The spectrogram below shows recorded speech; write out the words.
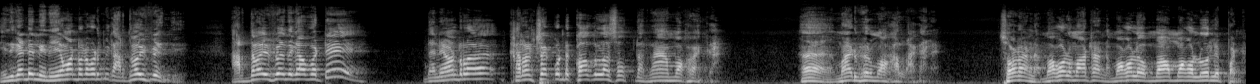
ఎందుకంటే నేను ఏమంటాను కూడా మీకు అర్థమైపోయింది. అర్థమైపోయింది కాబట్టి దాన్ని ఏమంటారు? కరెంట్ షాక్ ఉంటే కాకుల్లా చూస్తున్నారు నా ముఖం ఇంకా. మాడిపోయిన మొఖాల్లాగానే చూడండి మగవాళ్ళు మాట్లాడండి మగవాళ్ళు మగవాళ్ళు ఊర్లు ఇప్పండి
